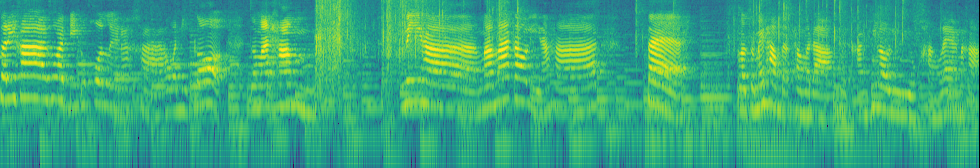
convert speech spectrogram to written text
สวัสดีค่ะ สวัสดีทุกคนเลยนะคะ วันนี้ก็จะมาทำนี่ค่ะ มาม่าเกาหลีนะคะ แต่เราจะไม่ทำแบบธรรมดาเหมือนครั้งที่เรารีวิวครั้งแรกนะคะ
